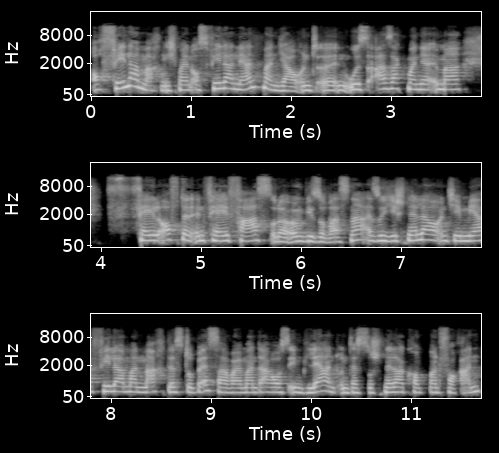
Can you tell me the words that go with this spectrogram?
auch Fehler machen. Ich meine, aus Fehlern lernt man ja. Und äh, in den USA sagt man ja immer, fail often and fail fast oder irgendwie sowas. Ne? Also je schneller und je mehr Fehler man macht, desto besser, weil man daraus eben lernt und desto schneller kommt man voran.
